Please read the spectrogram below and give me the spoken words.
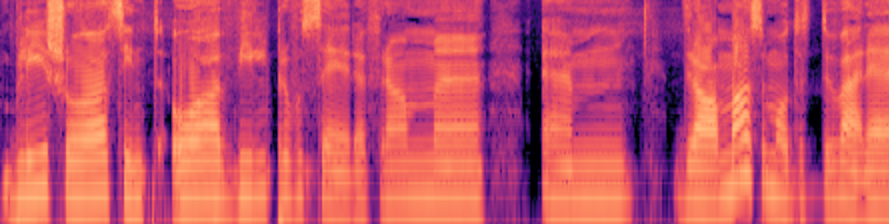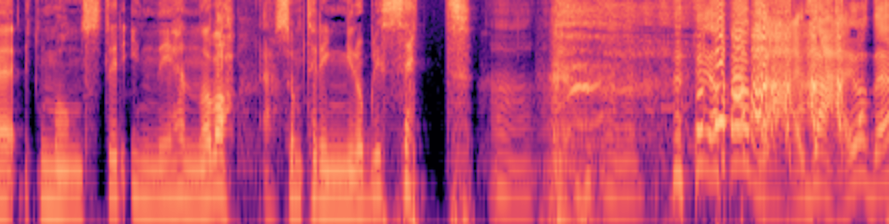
blir så sint og vil provosere fram em, drama, så må dette være et monster inni henne, da. Som trenger å bli sett. ja, det er, det er jo det.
